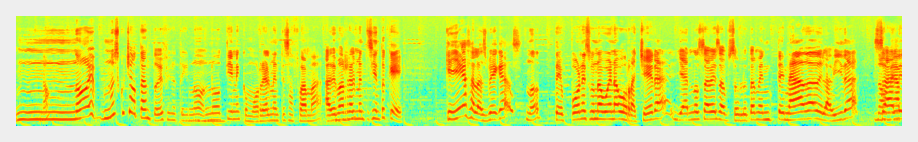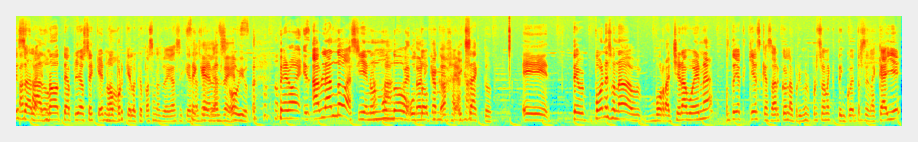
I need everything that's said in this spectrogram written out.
¿No? No, he, no he escuchado tanto, eh, fíjate, no, no tiene como realmente esa fama. Además, realmente siento que, que llegas a Las Vegas, ¿no? Te pones una buena borrachera, ya no sabes absolutamente nada de la vida. No, sales a la... No, te, yo sé que no, No. porque lo que pasa en Las Vegas se queda, Se en, Las queda Vegas, Las Vegas. obvio. Pero eh, hablando así, en un Ajá, mundo utópico, retóricamente, ajá, ajá. exacto. Eh, te pones una borrachera buena, tú ya te quieres casar con la primera persona que te encuentras en la calle,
